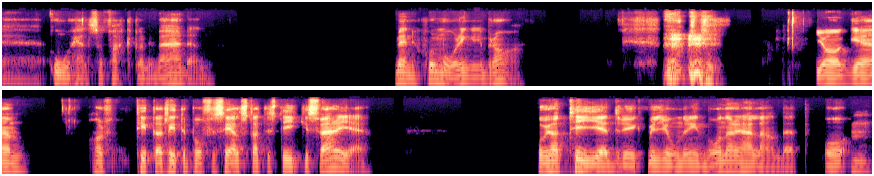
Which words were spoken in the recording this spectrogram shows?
eh, ohälsofaktorn i världen. Människor mår inget bra. Jag eh, har tittat lite på officiell statistik i Sverige. Och vi har 10 drygt miljoner invånare i det här landet. Och mm.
